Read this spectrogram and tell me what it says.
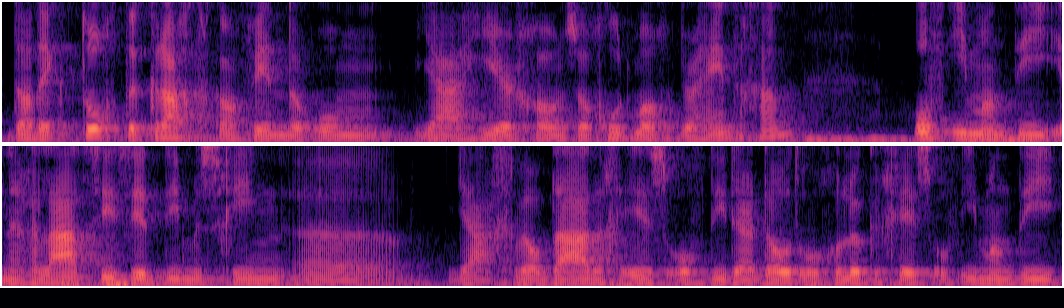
Dat ik toch de kracht kan vinden om ja, hier gewoon zo goed mogelijk doorheen te gaan. Of iemand die in een relatie zit die misschien eh, ja, gewelddadig is of die daar doodongelukkig is. Of iemand die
